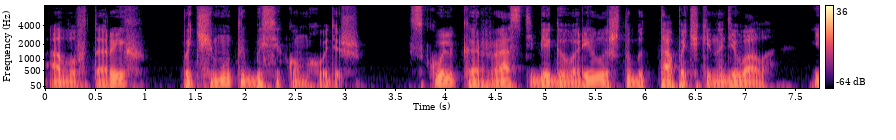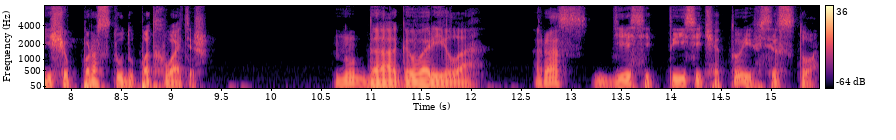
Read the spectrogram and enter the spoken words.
А во-вторых, почему ты босиком ходишь? Сколько раз тебе говорила, чтобы тапочки надевала? Еще простуду подхватишь. Ну да, говорила. Раз десять тысяч, а то и все сто.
